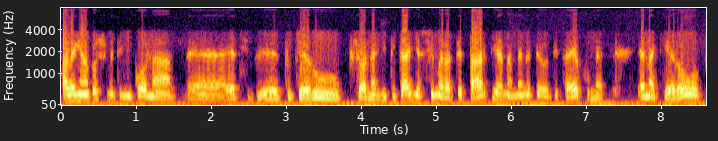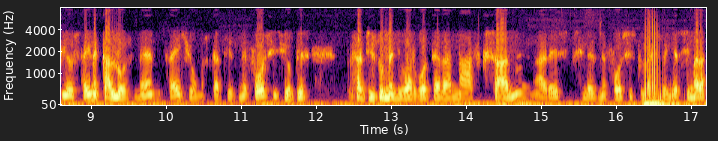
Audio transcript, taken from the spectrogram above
Αλλά για να δώσουμε την εικόνα ε, έτσι, ε, του καιρού πιο αναλυτικά, για σήμερα Τετάρτη αναμένεται ότι θα έχουμε ένα καιρό ο οποίος θα είναι καλός μεν, θα έχει όμως κάποιες νεφώσεις οι οποίες θα τις δούμε λίγο αργότερα να αυξάνουν, αρέσει ψηλές νεφώσεις τουλάχιστον για σήμερα,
